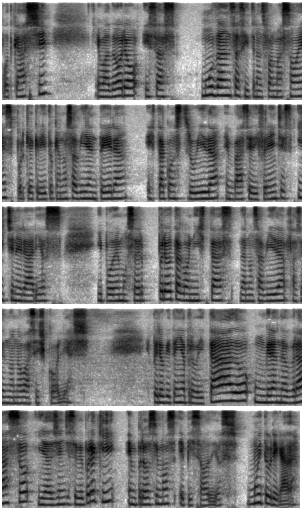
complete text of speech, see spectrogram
podcast. Eu adoro essas mudanças e transformações porque acredito que a nossa vida inteira está construida en base a diferentes itinerarios y podemos ser protagonistas de nuestra vida haciendo nuevas escolhas. Espero que tenha aproveitado, un grande abrazo y a gente se ve por aquí en próximos episodios. Muito obrigada.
